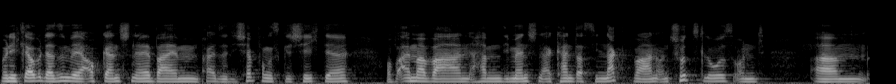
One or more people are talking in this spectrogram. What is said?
Und ich glaube, da sind wir ja auch ganz schnell beim, also die Schöpfungsgeschichte. Auf einmal waren, haben die Menschen erkannt, dass sie nackt waren und schutzlos und ähm,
